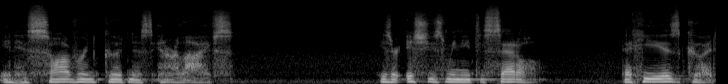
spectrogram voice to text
in His sovereign goodness in our lives. These are issues we need to settle that He is good,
